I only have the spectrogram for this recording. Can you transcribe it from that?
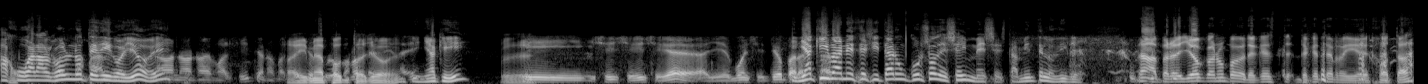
a jugar al golf, no te digo yo, ¿eh? No, no, no es mal sitio, no es mal Ahí sitio, me apunto yo, ¿eh? Iñaki. Pues, Y, y sí, sí, sí, eh, allí es buen sitio para... Iñaki estar. va a necesitar un curso de seis meses, también te lo digo. No, pero yo con un poco... ¿De qué, de qué te ríes, Jota?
